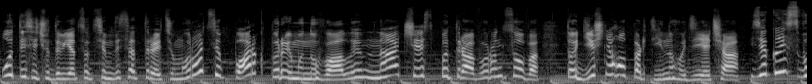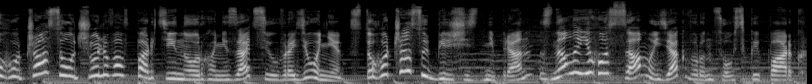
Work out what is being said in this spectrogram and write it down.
У 1973 році парк перейменували на честь Петра Воронцова, тодішнього партійного діяча, який свого часу очолював партійну організацію в районі. З того часу більшість дніпрян знали його саме як Воронцовський парк.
